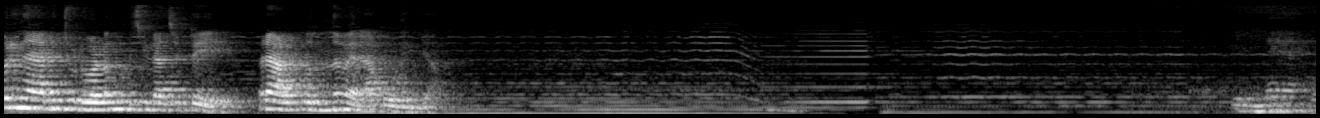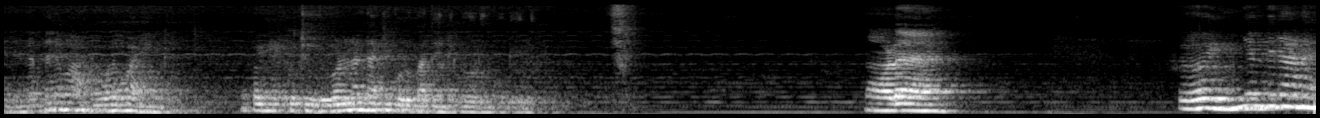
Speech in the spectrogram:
ഒരു നേരം ചുടുവെള്ളം കുടിച്ചില്ലാച്ചിട്ടേ ഒരാൾക്ക് ഒന്നും വരാൻ പോണില്ല. പിന്നെ തന്നെ മണ്ടോളം പണിയുണ്ട്. അപ്പൊ ഇങ്ങൾക്ക് ചുടുവെള്ളം ഉണ്ടാക്കി കൊടുക്കാതെ എന്റെ കേടും കൂടി മോളെ. ഏ ഇനി എന്തിനാണ്?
